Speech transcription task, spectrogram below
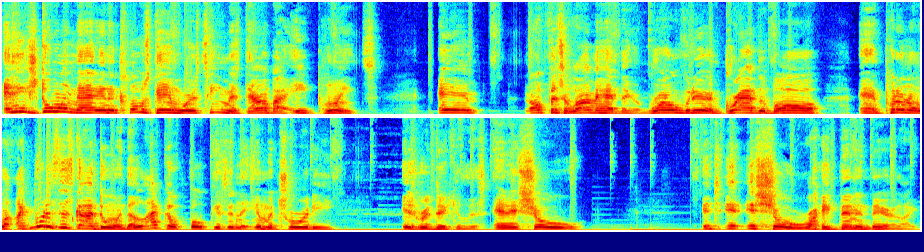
And he's doing that in a close game where his team is down by eight points. And the offensive lineman had to run over there and grab the ball and put on a like. What is this guy doing? The lack of focus and the immaturity is ridiculous, and it showed. It, it it showed right then and there, like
